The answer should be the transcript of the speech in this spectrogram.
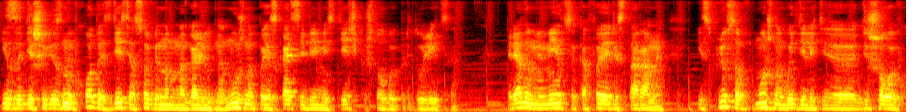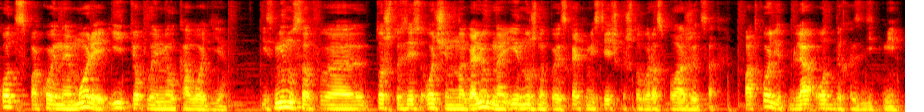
Из-за дешевизны входа здесь особенно многолюдно, нужно поискать себе местечко, чтобы притулиться. Рядом имеются кафе и рестораны. Из плюсов можно выделить э, дешевый вход, спокойное море и теплые мелководье. Из минусов э, то, что здесь очень многолюдно и нужно поискать местечко, чтобы расположиться. Подходит для отдыха с детьми.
